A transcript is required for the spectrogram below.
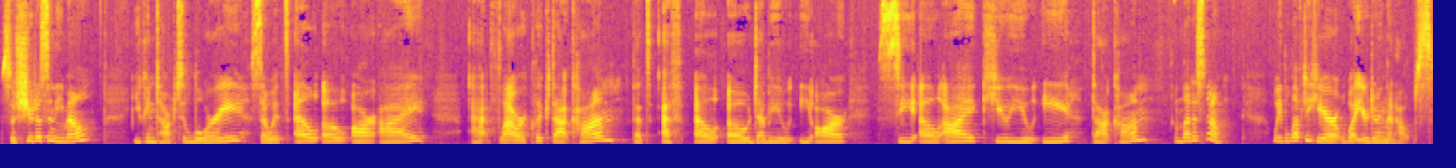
So, shoot us an email. You can talk to Lori, so it's L O R I at flowerclique.com. That's F L O W E R C L I Q U E.com and let us know. We'd love to hear what you're doing that helps.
